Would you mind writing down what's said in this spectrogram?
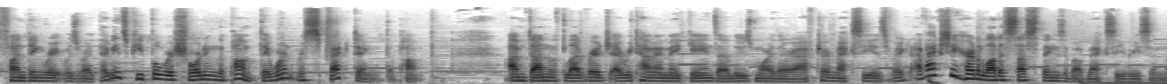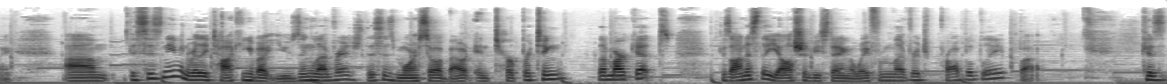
Funding rate was red. That means people were shorting the pump. They weren't respecting the pump. I'm done with leverage. Every time I make gains, I lose more thereafter. Mexi is rigged. I've actually heard a lot of sus things about Mexi recently. Um, this isn't even really talking about using leverage. This is more so about interpreting the market because honestly y'all should be staying away from leverage probably but because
